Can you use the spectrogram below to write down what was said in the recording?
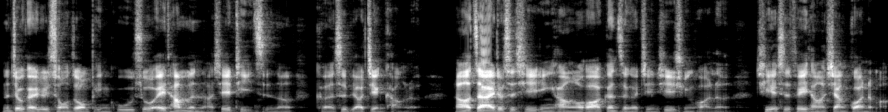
那就可以去从中评估说，诶，他们哪些体质呢可能是比较健康的。然后再来就是，其实银行的话跟整个景气循环呢，其实也是非常相关的嘛。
